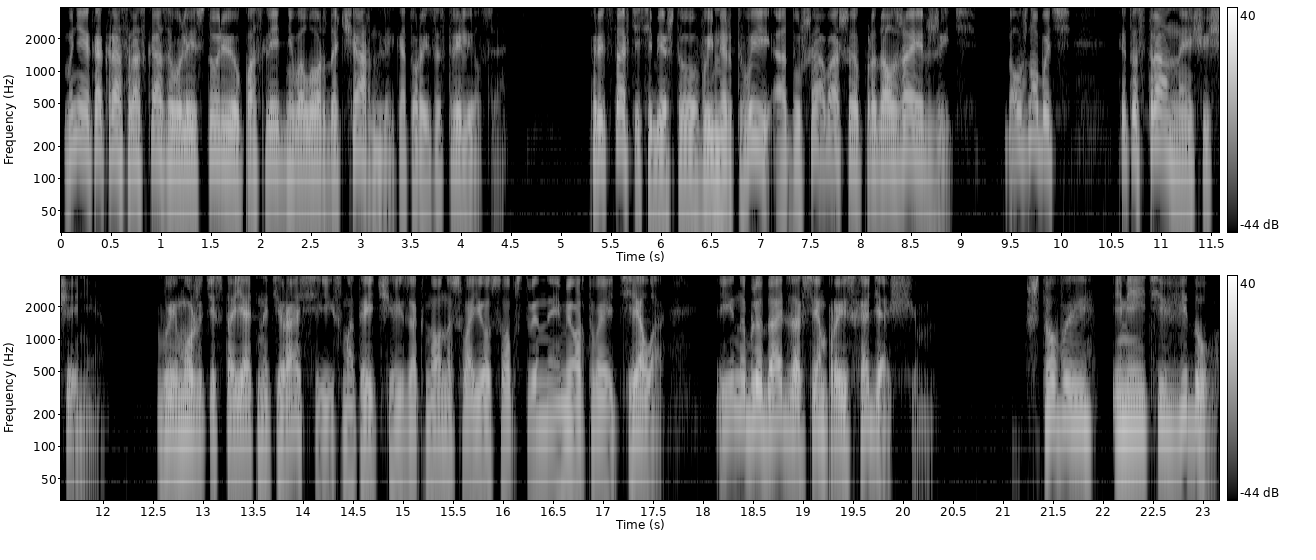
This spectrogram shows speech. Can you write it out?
Мне как раз рассказывали историю последнего лорда Чарнли, который застрелился. Представьте себе, что вы мертвы, а душа ваша продолжает жить. Должно быть, это странное ощущение. Вы можете стоять на террасе и смотреть через окно на свое собственное мертвое тело и наблюдать за всем происходящим. «Что вы имеете в виду?»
